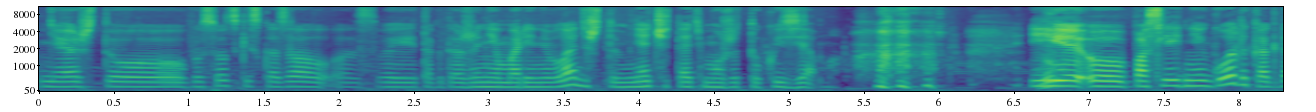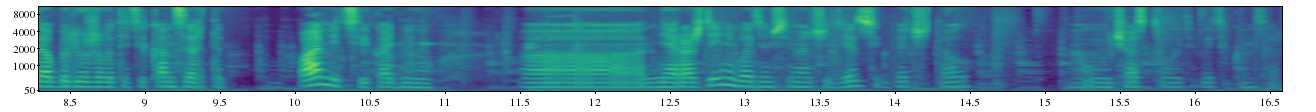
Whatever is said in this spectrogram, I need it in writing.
э, что Высоцкий сказал э, своей тогда жене Марине Владе, что меня читать может только Зяма. И э, последние годы, когда были уже вот эти концерты памяти ко дню э, дня рождения Владимира Семеновича, дед всегда читал э, и участвовал в эти- в этих концертах.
